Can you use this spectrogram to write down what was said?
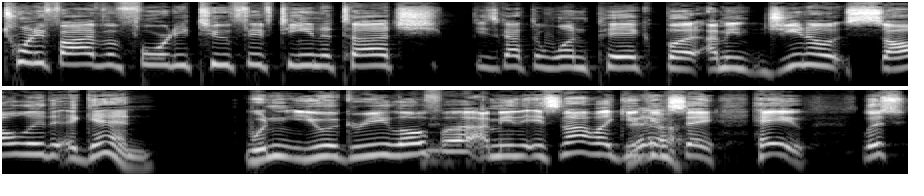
25 of 42, 15 a touch. He's got the one pick, but I mean, Gino solid again. Wouldn't you agree, Lofa? I mean, it's not like you Yeah. can say, "Hey, let's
